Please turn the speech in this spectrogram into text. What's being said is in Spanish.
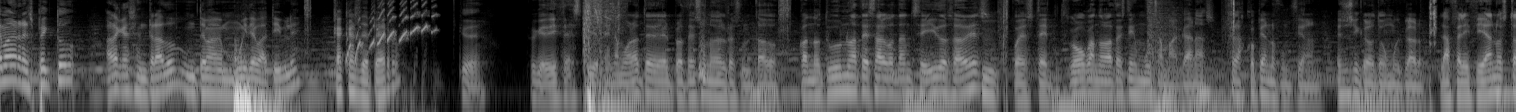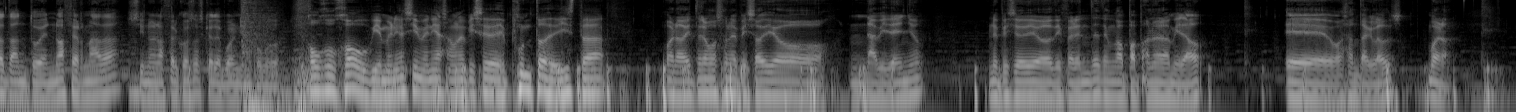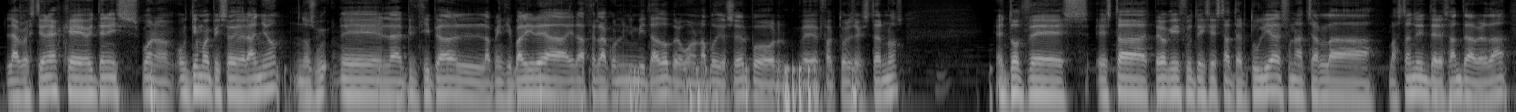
tema respecto, ahora que has entrado, un tema muy debatible, cacas de perro. ¿Qué? ¿Qué dices, tío? Enamórate del proceso, no del resultado. Cuando tú no haces algo tan seguido, ¿sabes? Mm. Pues te- luego cuando lo haces tienes muchas más ganas. Las copias no funcionan. Eso sí que lo tengo muy claro. La felicidad no está tanto en no hacer nada, sino en hacer cosas que te ponen incómodo. Ho, ho, ho, bienvenidos y bienvenidas a un episodio de Punto de Vista. Bueno, hoy tenemos un episodio navideño. Un episodio diferente. Tengo a Papá Noel a mi lado. Eh, o Santa Claus. Bueno, la cuestión es que hoy tenéis, bueno, último episodio del año. Nos- eh, la, principal, la principal idea era hacerla con un invitado, pero bueno, no ha podido ser por eh, factores externos. Entonces, esta, espero que disfrutéis esta tertulia. Es una charla bastante interesante, la verdad.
